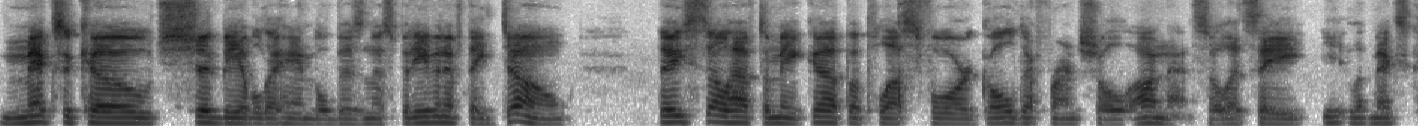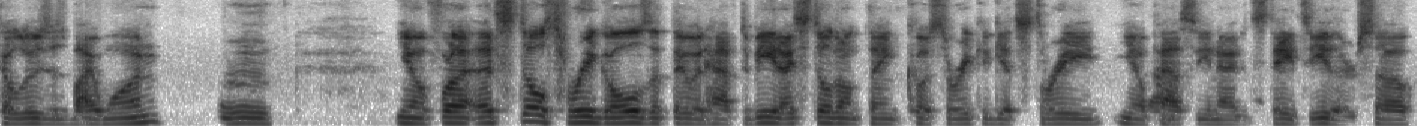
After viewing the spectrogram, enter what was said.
Mexico should be able to handle business, but even if they don't, they still have to make up a plus four goal differential on that. So let's say Mexico loses by one. Mhm. You know, for that, that's still three goals that they would have to beat. I still don't think Costa Rica gets three, you know, past the United States either. So,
